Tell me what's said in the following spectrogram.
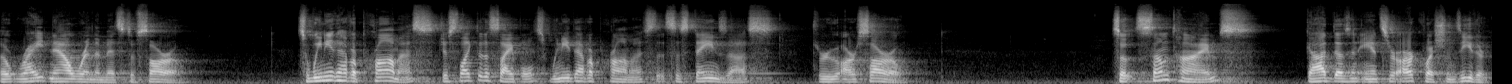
but right now we're in the midst of sorrow. So we need to have a promise, just like the disciples, we need to have a promise that sustains us through our sorrow. So sometimes God doesn't answer our questions either,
